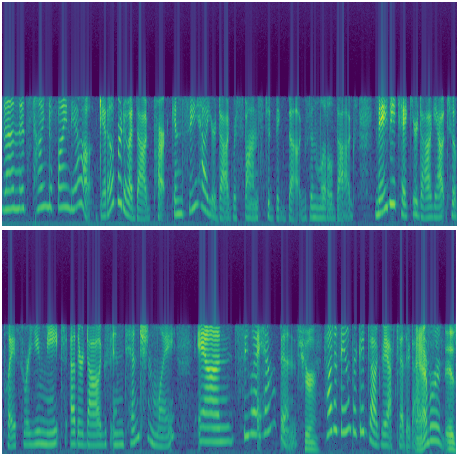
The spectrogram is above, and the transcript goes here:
then it's time to find out. Get over to a dog park and see how your dog responds to big dogs and little dogs. Maybe take your dog out to a place where you meet other dogs intentionally and see what happens. Sure. How does Amber Good Dog react to other dogs? Amber is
